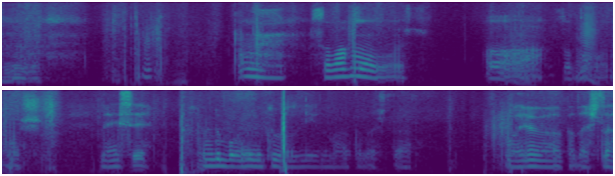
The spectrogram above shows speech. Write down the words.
Hmm. Ah, Sabah mı olmuş? Aa, sabah olmuş. Neyse. Şimdi evi trolleyelim arkadaşlar. Evi arkadaşlar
